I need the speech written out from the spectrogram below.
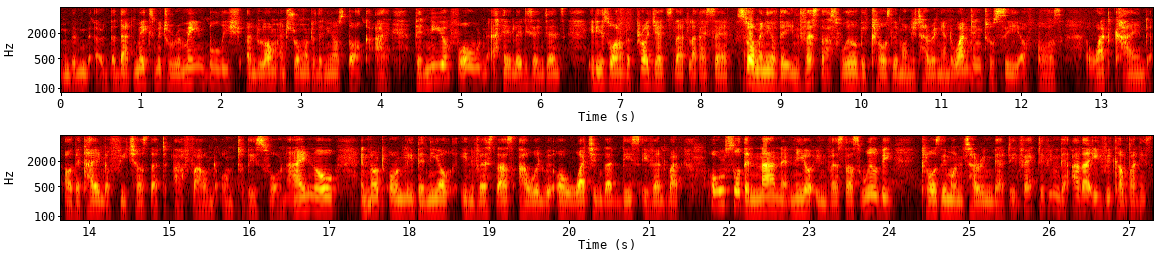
that makes me to remain bullish and long and strong onto the NIO stock. I, the NIO phone ladies and gents it is one of the projects that like i said so many of the investors will be closely monitoring and wanting to see of course what kind or the kind of features that are found onto this phone. I know and not only the NIO investors are will be all watching that this event but also the non-NIO investors will be closely monitoring that. In fact, even the other EV companies,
